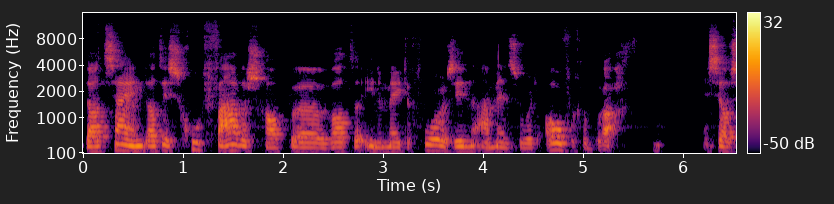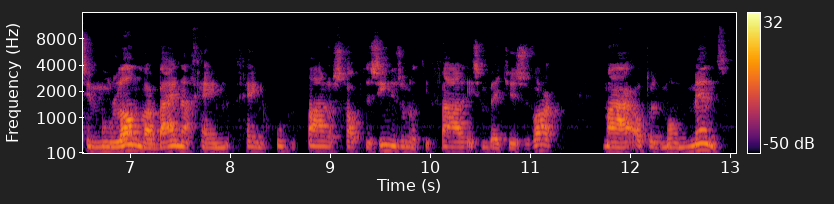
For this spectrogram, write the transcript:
Dat, zijn, dat is goed vaderschap eh, wat in een metaforenzin aan mensen wordt overgebracht. En zelfs in Mulan, waar bijna geen, geen goed vaderschap te zien is, omdat die vader is een beetje zwak. Maar op het moment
